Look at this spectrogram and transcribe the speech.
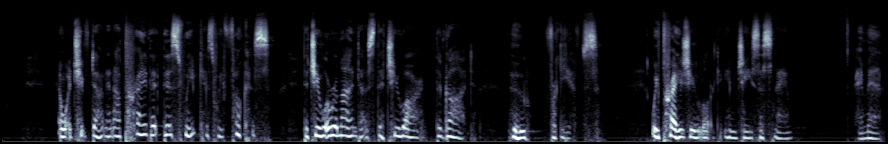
and what you've done. And I pray that this week, as we focus, that you will remind us that you are the God who forgives. We praise you, Lord, in Jesus' name. Amen.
